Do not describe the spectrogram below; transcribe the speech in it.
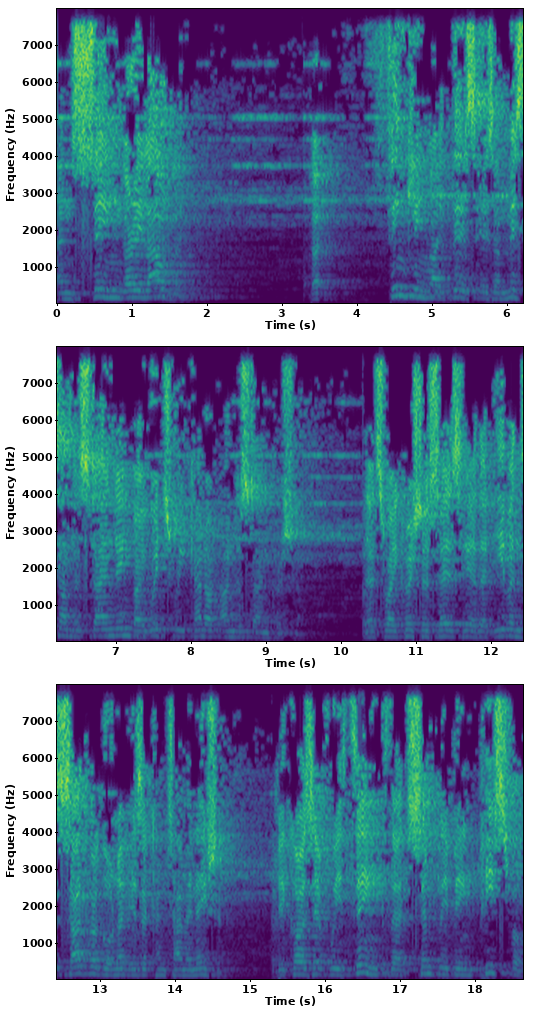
and sing very loudly. But thinking like this is a misunderstanding by which we cannot understand Krishna. That's why Krishna says here that even sattva guna is a contamination. Because if we think that simply being peaceful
